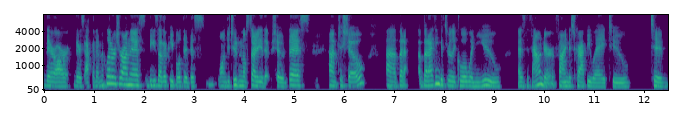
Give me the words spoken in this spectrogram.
there are there's academic literature on this. These other people did this longitudinal study that showed this um, to show. Uh, but but I think it's really cool when you as the founder find a scrappy way to to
